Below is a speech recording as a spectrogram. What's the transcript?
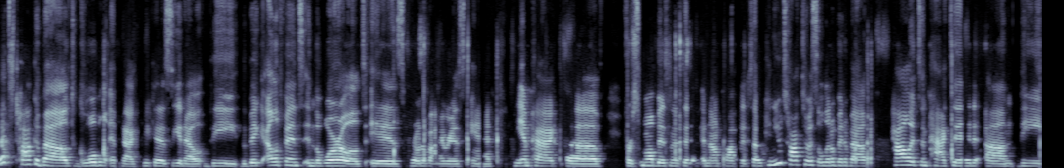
let's talk about global impact because you know the the big elephant in the world is coronavirus and the impact of for small businesses and nonprofits. So, can you talk to us a little bit about how it's impacted um, the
